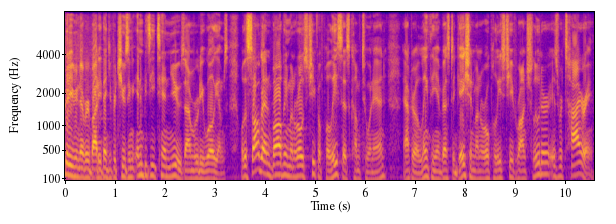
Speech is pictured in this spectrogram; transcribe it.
Good evening, everybody. Thank you for choosing NBC 10 News. I'm Rudy Williams. Well, the saga involving Monroe's chief of police has come to an end. After a lengthy investigation, Monroe Police Chief Ron Schleuter is retiring.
